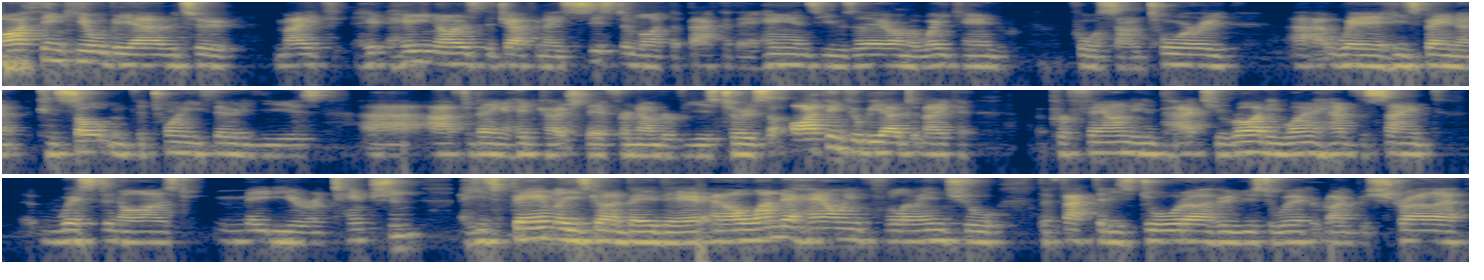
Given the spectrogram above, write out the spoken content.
I think he'll be able to make, he knows the Japanese system like the back of their hands. He was there on the weekend for Suntory, uh, where he's been a consultant for 20, 30 years uh, after being a head coach there for a number of years too. So I think he'll be able to make a, a profound impact. You're right; he won't have the same westernized media attention. His family is going to be there, and I wonder how influential the fact that his daughter, who used to work at Rugby Australia,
